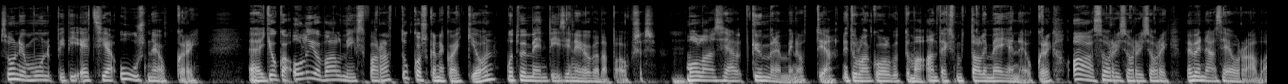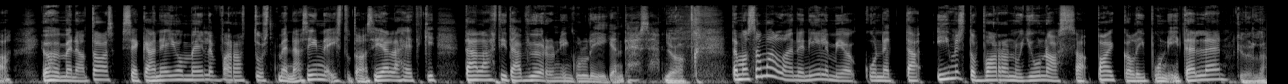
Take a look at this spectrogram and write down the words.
sun ja mun piti etsiä uusi neukkari. Joka oli jo valmiiksi varattu, koska ne kaikki on, mutta me mentiin sinne joka tapauksessa. Mm. Me ollaan siellä 10 minuuttia, niin tullaan kolkuttamaan, anteeksi, mutta tämä oli meidän neukkari. Aa, sori, sori, sori, me mennään seuraavaan. Johon me mennään taas, sekään ei ole meille varattu, sitten mennään sinne, istutaan siellä hetki. Tämä lähti tämä vyöry niin kuin liikenteeseen. Joo. Tämä on samanlainen ilmiö kuin, että ihmiset on varannut junassa paikkalipun itselleen. Kyllä.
